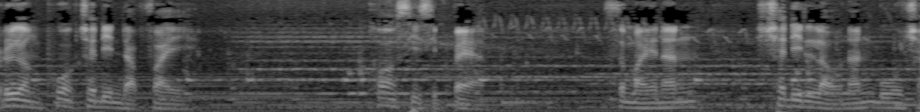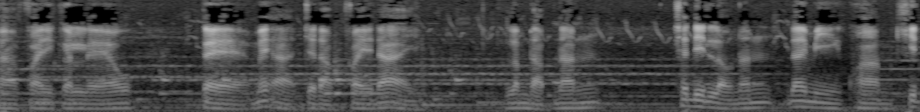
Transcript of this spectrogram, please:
เรื่องพวกชดินดับไฟ ข้อ 48 สมัยนั้นชดินเหล่านั้นบูชาไฟกันแล้ว แต่ไม่อาจจะดับไฟได้ลำดับนั้นชดินเหล่านั้นได้มีความคิด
